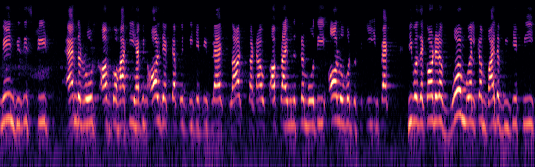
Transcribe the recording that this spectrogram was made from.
main busy streets and the roads of Guwahati have been all decked up with BJP flags, large cutouts of Prime Minister Modi all over the city. In fact, he was accorded a warm welcome by the BJP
